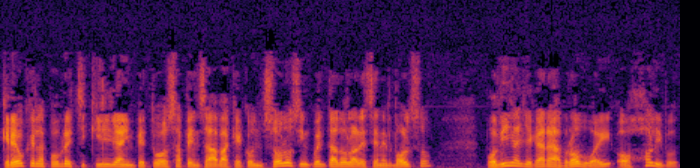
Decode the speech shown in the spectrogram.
Creo que la pobre chiquilla impetuosa pensaba que con solo cincuenta dólares en el bolso podía llegar a Broadway o Hollywood,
